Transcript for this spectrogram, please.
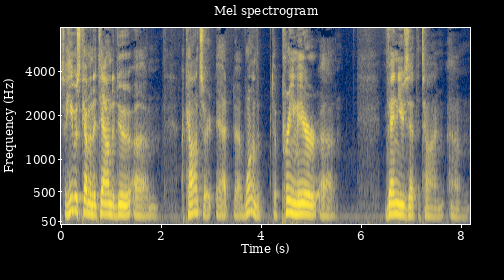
So he was coming to town to do um, a concert at uh, one of the, the premier uh, venues at the time. Um,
